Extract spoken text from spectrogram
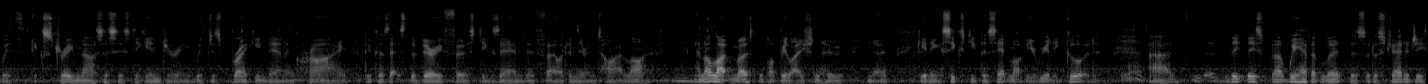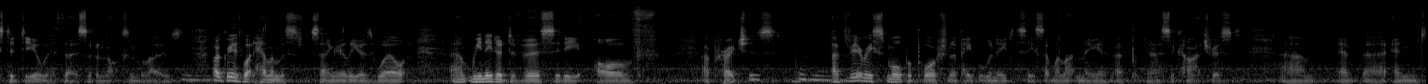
with extreme narcissistic injury, with just breaking down and crying because that's the very first exam they've failed in their entire life. And unlike most of the population who, you know, getting 60% might be really good, uh, th- these, uh, we haven't learnt the sort of strategies to deal with those sort of knocks and blows. I agree with what Helen was saying earlier as well. Um, we need a diversity of approaches. Mhm. A very small proportion of people will need to see someone like me, a, a you know, psychiatrist, um, uh, and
